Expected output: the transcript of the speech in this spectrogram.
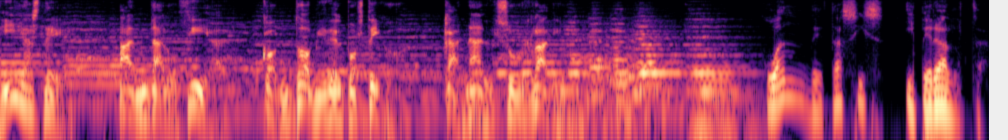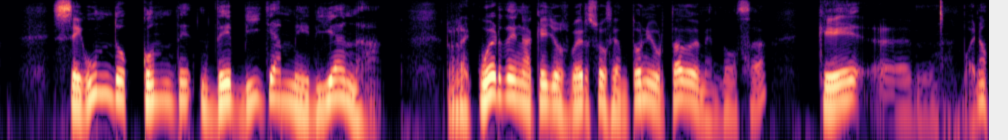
Días de Andalucía con Domi del Postigo, Canal Sur Radio. Juan de Tasis y Peralta, segundo conde de Villa Mediana. Recuerden aquellos versos de Antonio Hurtado de Mendoza que, eh, bueno,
